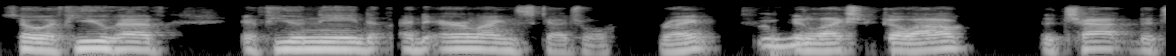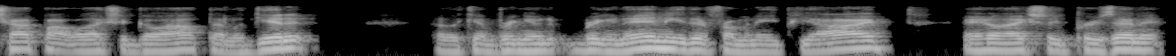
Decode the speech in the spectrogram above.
So if you have if you need an airline schedule, right? Mm-hmm. It'll actually go out. The chat the chatbot will actually go out. That'll get it. It can bring it bring it in either from an API, and it'll actually present it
